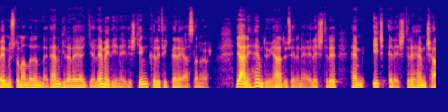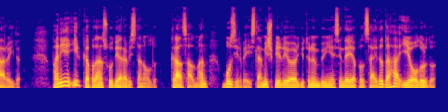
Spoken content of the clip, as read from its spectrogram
ve Müslümanların neden bir araya gelemediğine ilişkin kritiklere yaslanıyor. Yani hem dünya düzenine eleştiri, hem iç eleştiri hem çağrıydı. Paniğe ilk kapılan Suudi Arabistan oldu. Kral Salman, bu zirve İslam İşbirliği Örgütü'nün bünyesinde yapılsaydı daha iyi olurdu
